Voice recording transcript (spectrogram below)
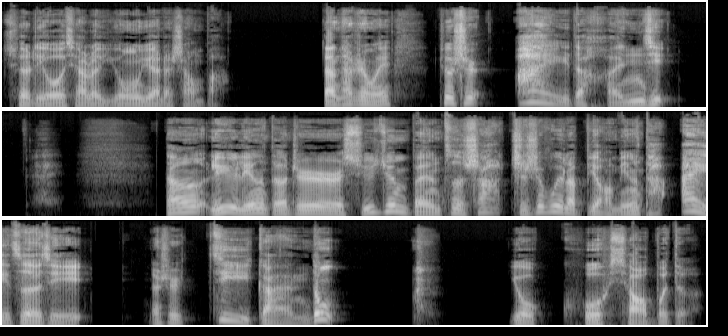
却留下了永远的伤疤。但他认为这是爱的痕迹。当李玉玲得知徐军本自杀只是为了表明他爱自己，那是既感动又哭笑不得。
